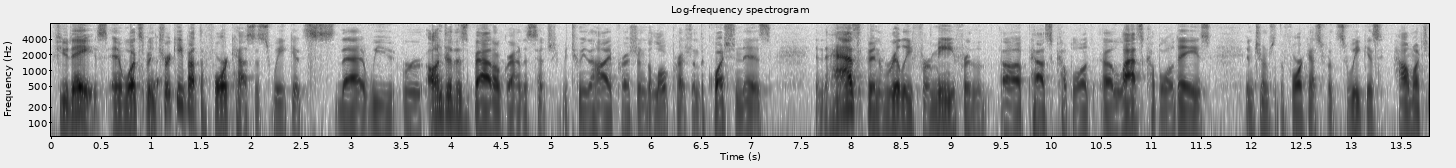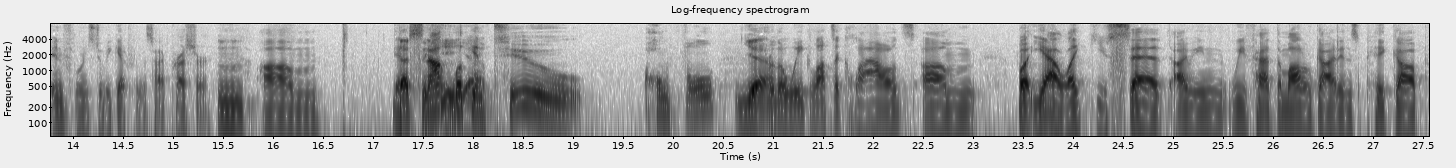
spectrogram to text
few days. And what's been Yeah. tricky about the forecast this week, it's that we were under this battleground essentially between the high pressure and the low pressure. And the question is, and has been really for me for the uh, past couple of uh, last couple of days in terms of the forecast for this week is how much influence do we get from this high pressure? Um, Mm-hmm. That's it's not key, looking yeah. too hopeful Yeah. for the week. Lots of clouds. Um, but yeah, like you said, I mean, we've had the model guidance pick up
